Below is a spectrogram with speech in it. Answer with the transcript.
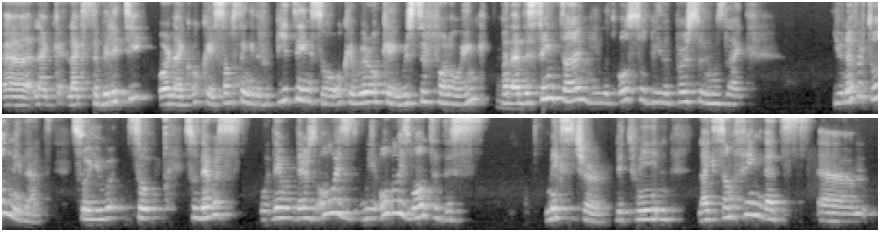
uh, like like stability or like okay something is repeating so okay we're okay we're still following. But at the same time he would also be the person who's like you never told me that. So you so so there was there there's always we always wanted this mixture between like something that's um,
